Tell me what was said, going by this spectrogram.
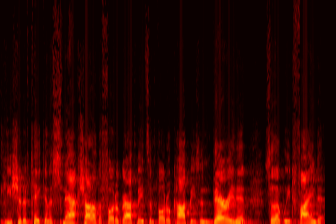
He should have taken a snapshot of the photograph, made some photocopies, and buried it so that we'd find it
